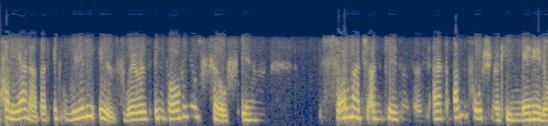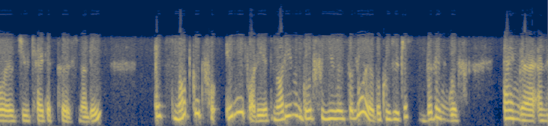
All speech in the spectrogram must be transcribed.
Pollyanna, but it really is. Whereas involving yourself in so much unpleasantness, and unfortunately many lawyers do take it personally, it's not good for anybody. It's not even good for you as a lawyer because you're just living with anger and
